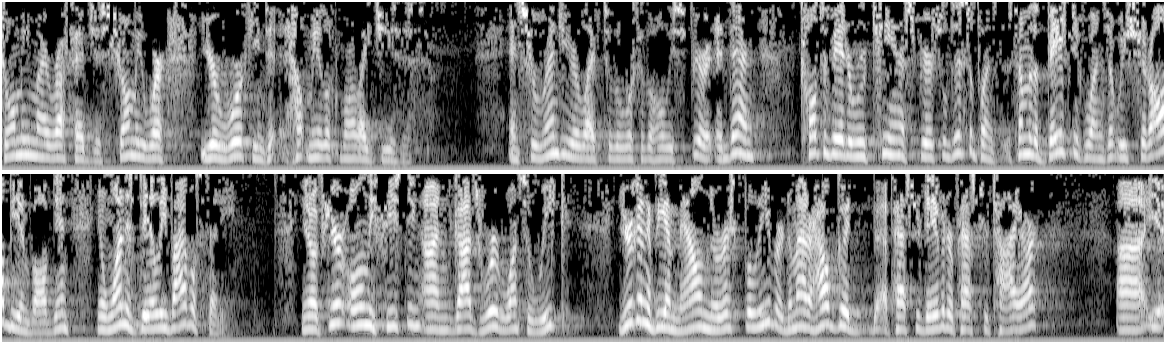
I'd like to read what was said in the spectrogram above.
Show me my rough edges. Show me where you're working to help me look more like Jesus. And surrender your life to the work of the Holy Spirit. And then cultivate a routine of spiritual disciplines. Some of the basic ones that we should all be involved in. You know, one is daily Bible study. You know, if you're only feasting on God's Word once a week, you're going to be a malnourished believer, no matter how good uh, Pastor David or Pastor Ty are. Uh, you,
